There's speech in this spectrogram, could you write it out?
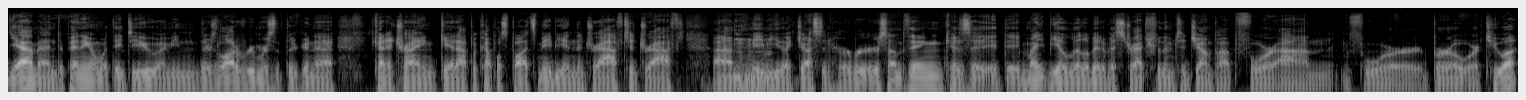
Yeah, man, depending on what they do. I mean, there's a lot of rumors that they're going to kind of try and get up a couple spots maybe in the draft to draft um, mm-hmm. maybe like Justin Herbert or something because it, it might be a little bit of a stretch for them to jump up for um, for Burrow or Tua.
